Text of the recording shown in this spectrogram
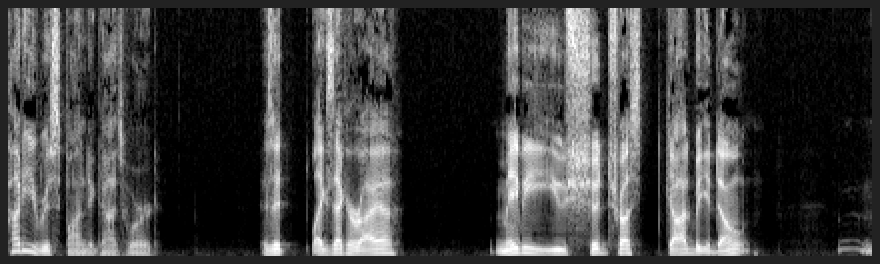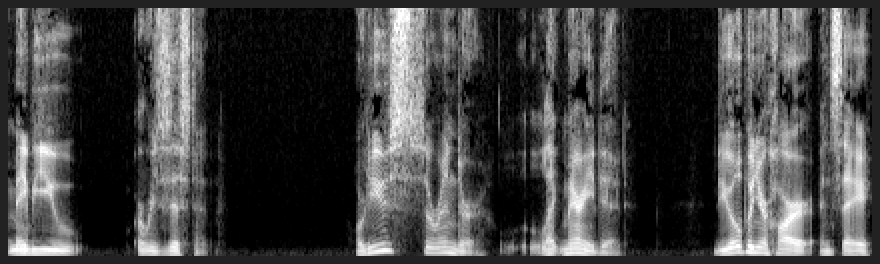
How do you respond to God's word? Is it like Zechariah? Maybe you should trust God, but you don't. Maybe you are resistant. Or do you surrender like Mary did? Do you open your heart and say,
